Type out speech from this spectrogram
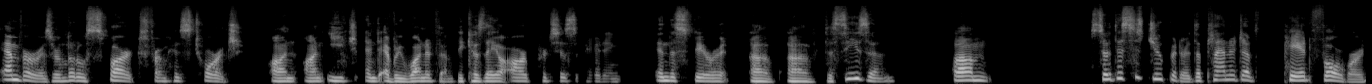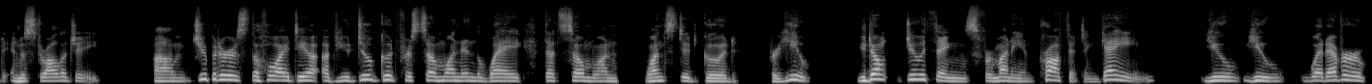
embers or little sparks from his torch on, on each and every one of them because they are participating in the spirit of, of the season. Um, so this is Jupiter, the planet of pay it forward in astrology. Um, Jupiter is the whole idea of you do good for someone in the way that someone once did good for you. You don't do things for money and profit and gain. You, you, whatever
